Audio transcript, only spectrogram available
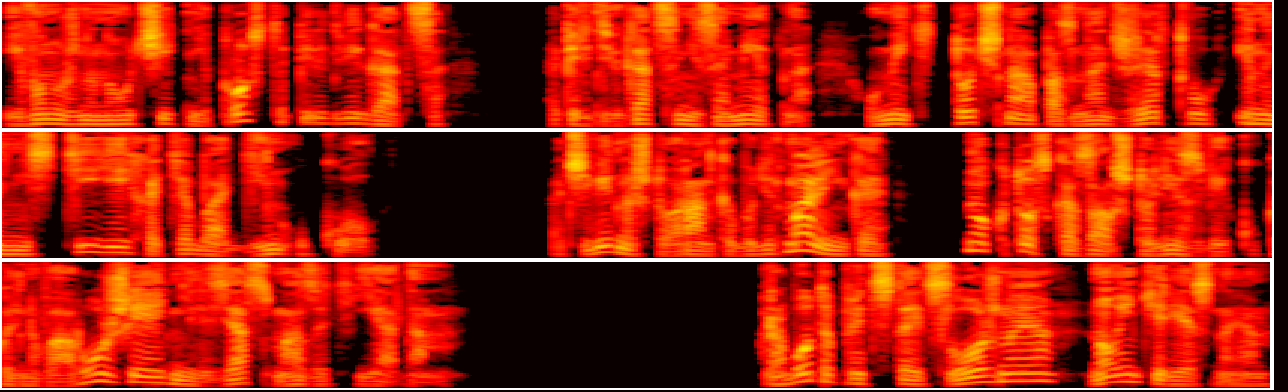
Его нужно научить не просто передвигаться, а передвигаться незаметно, уметь точно опознать жертву и нанести ей хотя бы один укол. Очевидно, что ранка будет маленькая — но кто сказал, что лезвие кукольного оружия нельзя смазать ядом? Работа предстоит сложная, но интересная.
